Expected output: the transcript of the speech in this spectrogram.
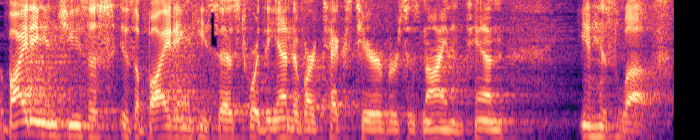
Abiding in Jesus is abiding, he says toward the end of our text here, verses 9 and 10, in his love.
